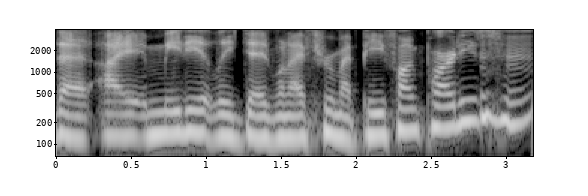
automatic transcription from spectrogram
that I immediately did when I threw my P Funk parties, hmm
